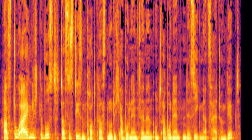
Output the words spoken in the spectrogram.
Hast du eigentlich gewusst, dass es diesen Podcast nur durch Abonnentinnen und Abonnenten der Siegener Zeitung gibt?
